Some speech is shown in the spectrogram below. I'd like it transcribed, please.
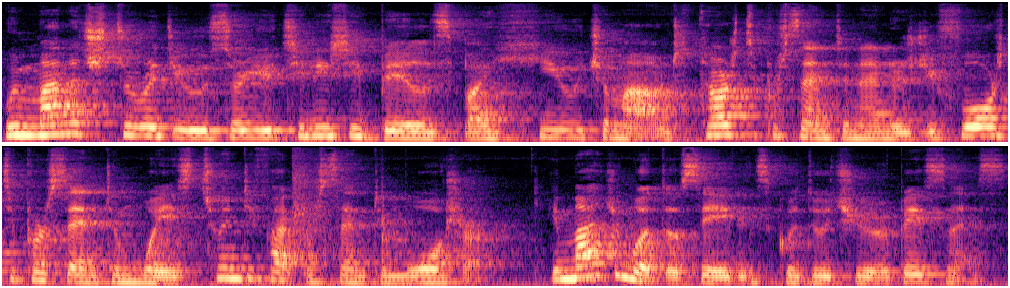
we managed to reduce our utility bills by a huge amount 30% in energy, 40% in waste, 25% in water. Imagine what those savings could do to your business.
